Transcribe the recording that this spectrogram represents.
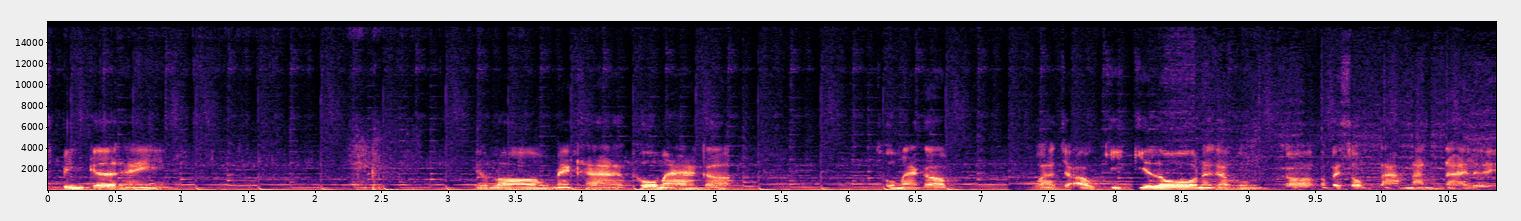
สปริงเกอร์ให้ เดี๋ยวรอแม่ค้าโทรมาก็โทรมาก็ว่าจะเอากี่กิโลนะครับ ผมก็เอาไปส่งตามนั้นได้เลย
